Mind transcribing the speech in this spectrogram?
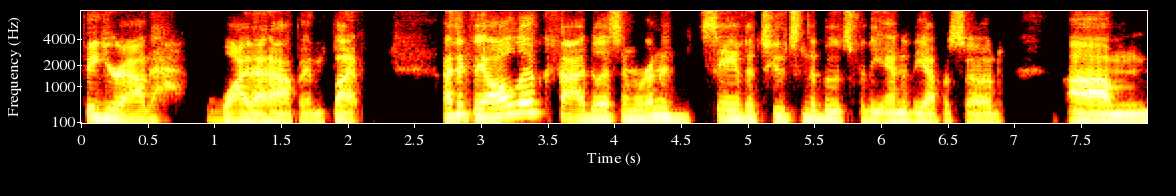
figure out why that happened. But I think they all look fabulous, and we're going to save the toots and the boots for the end of the episode. Um,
